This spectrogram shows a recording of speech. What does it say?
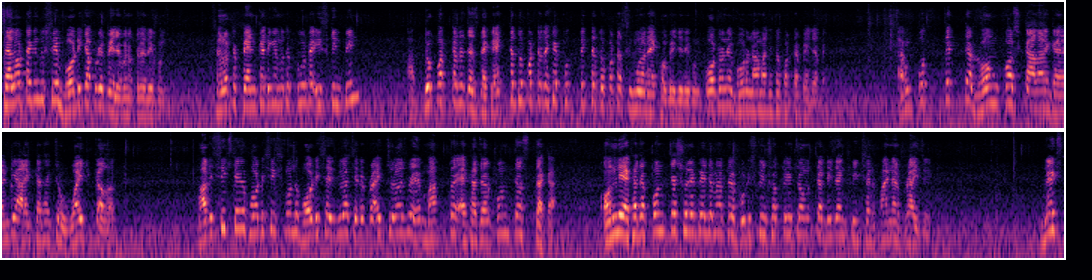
স্যালোয়ারটা কিন্তু সেম বডি কাপড়ে পেয়ে যাবেন আপনারা, দেখুন। স্যালোয়ারটা প্যান কাটিং এর মধ্যে পুরোটা স্কিন প্রিন্ট আর দোপাট্টাটা জাস্ট দেখে একটা দোপাট্টা দেখে প্রত্যেকটা দোপাট্টা সিমোনার এক হবে। যে দেখুন কটনে বড় নামাজি দোপাট্টা পেয়ে যাবেন। এবং প্রত্যেকটা রং কস কালার গ্যারান্টি, আরেকটা থাকছে হোয়াইট কালার। থার্টি সিক্স থেকে ফর্টি সিক্স পর্যন্ত বডি সাইজগুলো সেটা প্রাইস চলে আসবে মাত্র এক হাজার পঞ্চাশ টাকা। অনলি এক হাজার পঞ্চাশ হলে পেয়ে যাবেন আপনার বুটি স্ক্রিন সব থেকে চমৎকার ডিজাইন ফিক্স অ্যান্ড ফাইনাল প্রাইসে নেক্সট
